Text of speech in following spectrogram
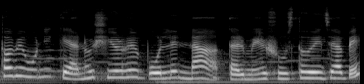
তবে উনি কেন শিওর হয়ে বললেন না, তার মেয়ে সুস্থ হয়ে যাবে?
